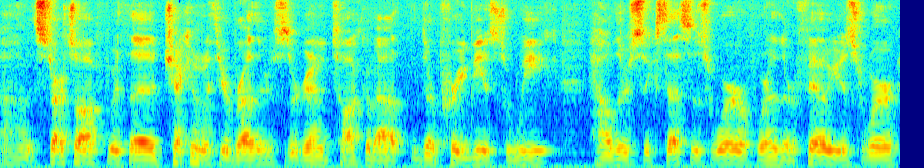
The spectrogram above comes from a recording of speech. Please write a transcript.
Uh, it starts off with a check in with your brothers. They're going to talk about their previous week, how their successes were, where their failures were,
